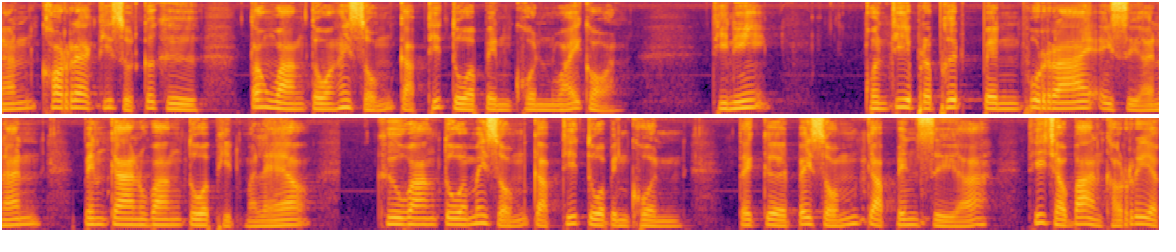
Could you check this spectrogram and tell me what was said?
นั้นข้อแรกที่สุดก็คือ ต้องวางตัวให้สมกับที่ตัวเป็นคนไว้ก่อน ทีนี้คนที่ประพฤติเป็นผู้ร้ายไอเสือนั้น เป็นการวางตัวผิดมาแล้ว คือวางตัวไม่สมกับที่ตัวเป็นคน แต่เกิดไปสมกับเป็นเสือที่ชาวบ้านเขาเรียก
